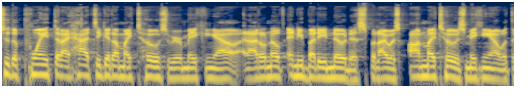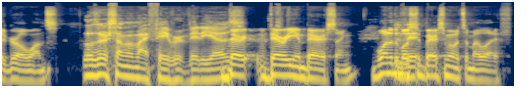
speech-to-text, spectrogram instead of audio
to the point that I had to get on my toes. We were making out, and I don't know if anybody noticed, but I was on my toes making out with the girl once. Those are some of my favorite videos. Very very embarrassing. One of the most Vi- embarrassing moments of my life.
